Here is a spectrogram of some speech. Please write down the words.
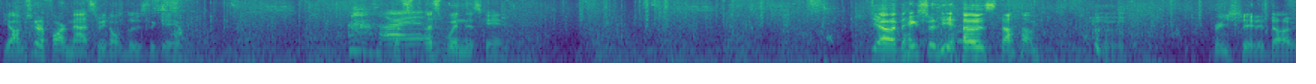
Yo, I'm just gonna farm that so we don't lose the game. Let's, Alright. let's win this game. Yo, thanks for the host, Tom. Appreciate it, dog.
